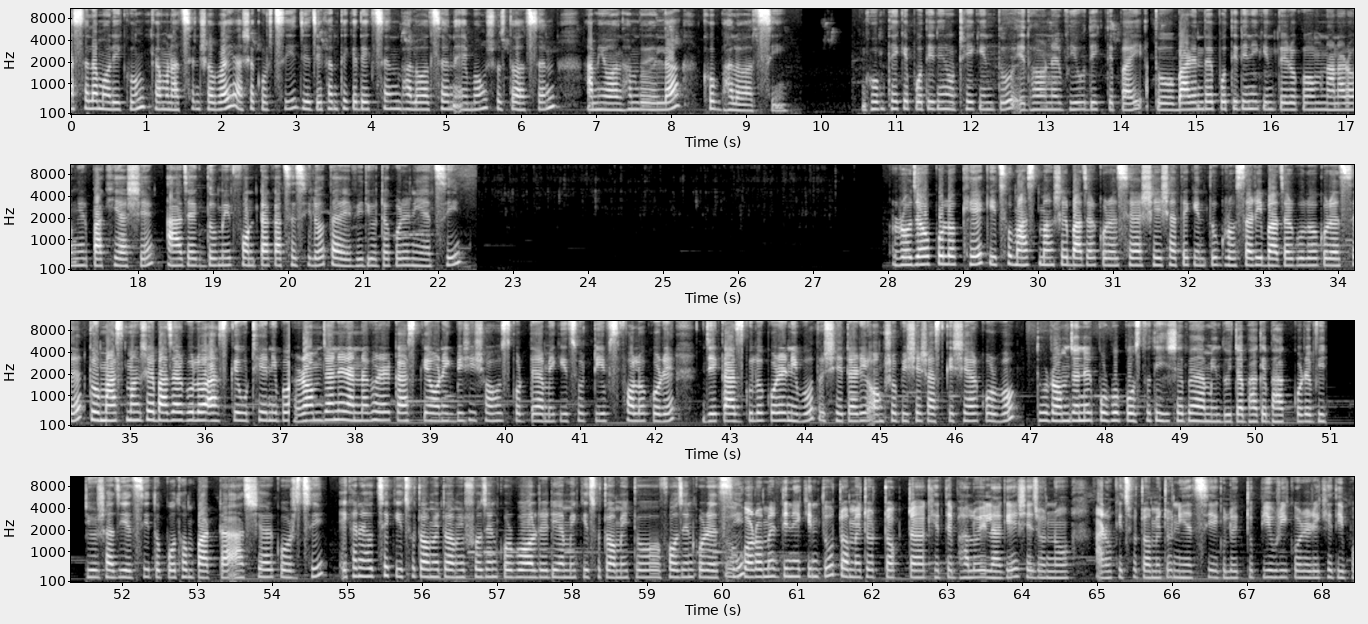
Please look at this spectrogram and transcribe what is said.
আসসালামু আলাইকুম, কেমন আছেন সবাই? আশা করছি যে যেখান থেকে দেখছেন ভালো আছেন এবং সুস্থ আছেন, আমিও আলহামদুলিল্লাহ খুব ভালো আছি। ঘুম থেকে প্রতিদিন উঠে কিন্তু এ ধরনের ভিউ দেখতে পাই। তো বারান্দায় প্রতিদিনই কিন্তু এরকম নানা রঙের পাখি আসে। আজ একদমই ফোনটা কাছে ছিল, তাই ভিডিওটা করে নিয়েছি। রোজা উপলক্ষে কিছু মাছ মাংসের বাজার করেছে আর সেই সাথে কিন্তু গ্রোসারি বাজারগুলো করেছে। তো মাছ মাংসের বাজারগুলো আজকে উঠিয়ে নিব। রমজানের রান্নাঘরের কাজকে অনেক বেশি সহজ করতে আমি কিছু টিপস ফলো করে যে কাজগুলো করে নিব, তো সেটারই অংশ বিশেষ আজকে শেয়ার করব। তো রমজানের পূর্ব প্রস্তুতি হিসেবে আমি দুইটা ভাগে ভাগ করে ভিডিও ভিডিও সাজিয়েছি। তো প্রথম পার্টটা আজ শেয়ার করছি। এখানে হচ্ছে কিছু টমেটো আমি ফ্রোজেন করব। অলরেডি আমি কিছু টমেটো ফ্রোজেন করেছি। গরমের দিনে কিন্তু টমেটোর টকটা খেতে ভালোই লাগে। সেজন্য আরও কিছু টমেটো নিয়েছি। এগুলো একটু পিউরি করে রেখে দিব।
